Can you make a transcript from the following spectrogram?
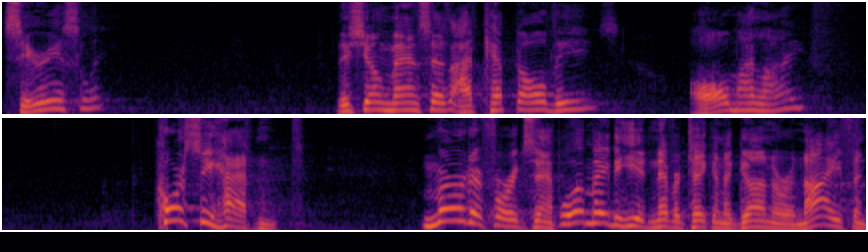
Seriously? This young man says, I've kept all these? all my life? Of course he hadn't. Murder, for example. Well, maybe he had never taken a gun or a knife and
